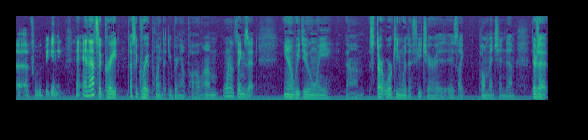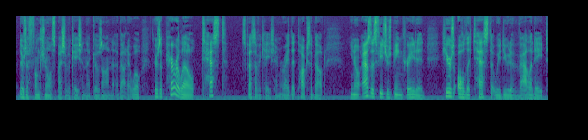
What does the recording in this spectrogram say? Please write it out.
uh, from the beginning. And that's a great that's a great point that you bring up, Paul. Um, one of the things that you know we do when we um, start working with a feature is, is like Paul mentioned. Um, there's a there's a functional specification that goes on about it. Well, there's a parallel test specification, right, that talks about you know as this feature is being created, here's all the tests that we do to validate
